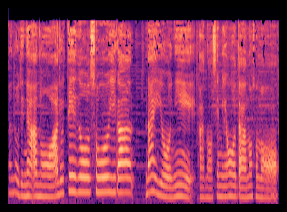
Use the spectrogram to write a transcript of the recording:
なのでねあのある程度相違がないようにあのセミオーダーのその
